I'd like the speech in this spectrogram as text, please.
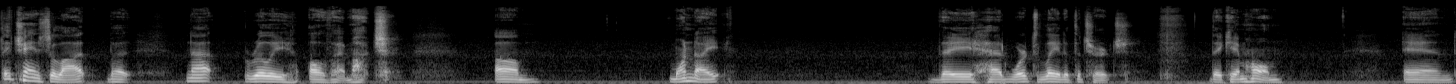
they changed a lot, but not really all that much. Um, one night, they had worked late at the church. They came home, and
